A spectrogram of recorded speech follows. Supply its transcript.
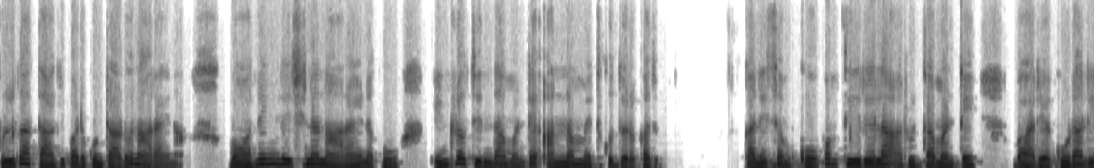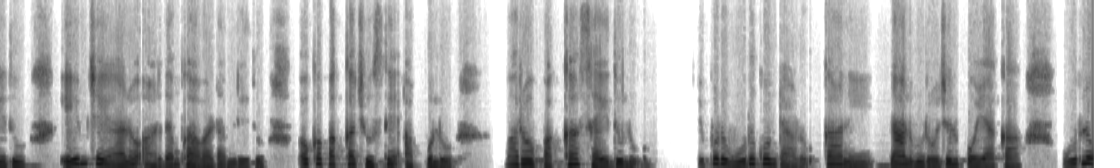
ఫుల్గా తాగి పడుకుంటాడు నారాయణ. మార్నింగ్ లేచిన నారాయణకు ఇంట్లో తిందామంటే అన్నం మెతుకు దొరకదు. కనీసం కోపం తీరేలా అరుద్దామంటే భార్య కూడా లేదు. ఏం చేయాలో అర్థం కావడం లేదు. ఒక పక్క చూస్తే అప్పులు మరో పక్క సైదులు. ఇప్పుడు ఊడుకుంటాడు కానీ నాలుగు రోజులు పోయాక ఊర్లో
